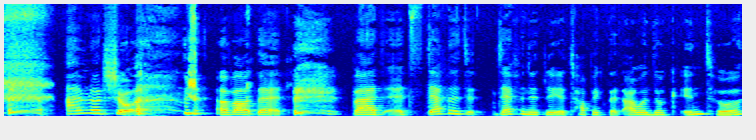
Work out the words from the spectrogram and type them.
I'm not sure. about that. But it's definitely definitely a topic that I will look into.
